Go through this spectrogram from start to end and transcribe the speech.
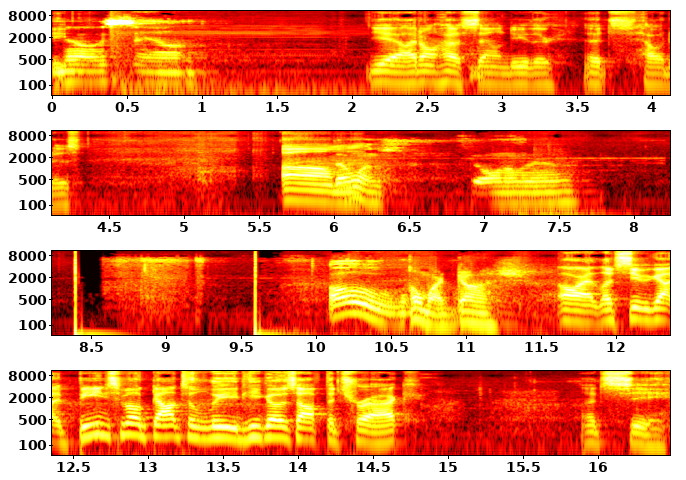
No sound. Yeah, I don't have sound either. That's how it is. Um, That one's going over there. Oh, Oh my gosh. all right, let's see. We got Bean Smoked out to the lead. He goes off the track. Let's see.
